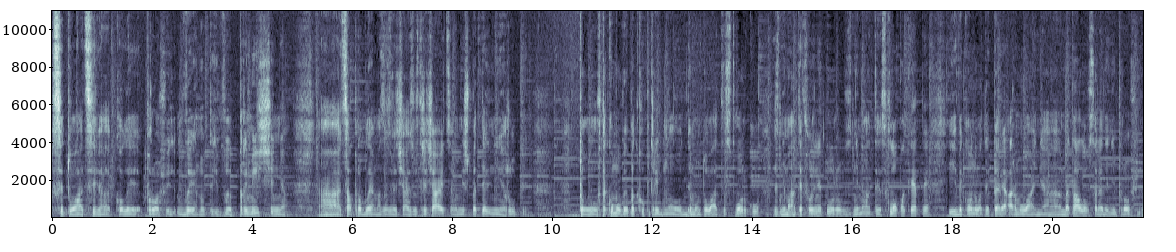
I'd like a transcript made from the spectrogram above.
Ситуація, коли профіль вигнутий в приміщення, ця проблема зазвичай зустрічається в міжпетельній групі то в такому випадку потрібно демонтувати створку, знімати фурнітуру, знімати склопакети і виконувати переармування металу всередині профілю.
